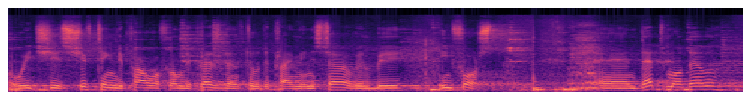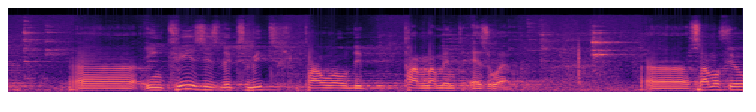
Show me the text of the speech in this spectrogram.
which is shifting the power from the president to the prime minister, will be enforced. And that model uh, increases a little bit power of the parliament as well. Uh, some of you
